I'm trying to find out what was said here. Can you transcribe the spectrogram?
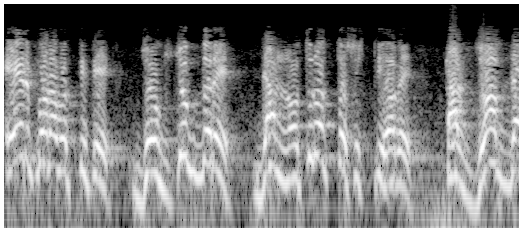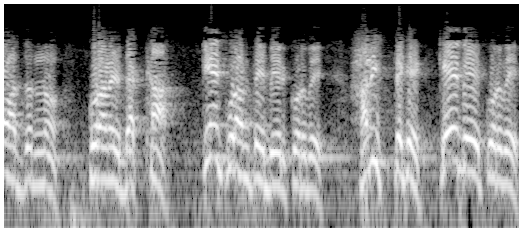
এর পরবর্তীতে যুগ যুগ ধরে যা নতুনত্ব সৃষ্টি হবে, তার জবাব দেওয়ার জন্য কোরআনের ব্যাখ্যা কে কোরআন থেকে বের করবে হারিস থেকে কে বের করবে,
